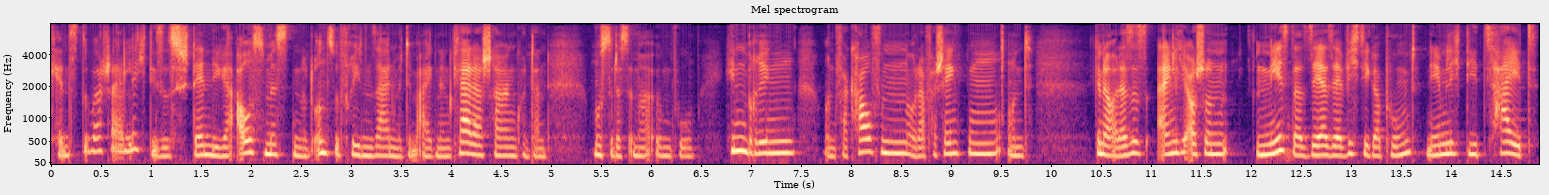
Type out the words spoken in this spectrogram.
kennst du wahrscheinlich, dieses ständige Ausmisten und Unzufriedensein mit dem eigenen Kleiderschrank und dann musst du das immer irgendwo hinbringen und verkaufen oder verschenken und genau, das ist eigentlich auch schon nächster sehr, sehr wichtiger Punkt, nämlich die Zeit,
